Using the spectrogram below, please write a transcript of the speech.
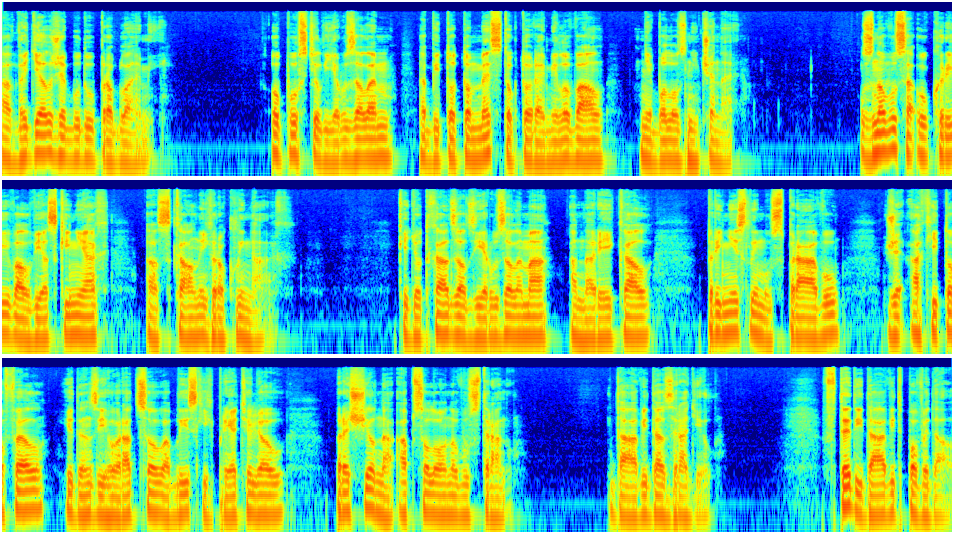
a vedel, že budú problémy. Opustil Jeruzalem, aby toto mesto, ktoré miloval, nebolo zničené. Znovu sa ukrýval v jaskyniach a skalných roklinách. keď odchádzal z Jeruzalema a nariekal, priniesli mu správu, že Achitofel, jeden z jeho radcov a blízkych priateľov, prešiel na Absolónovú stranu. Dávida zradil. Vtedy Dávid povedal.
